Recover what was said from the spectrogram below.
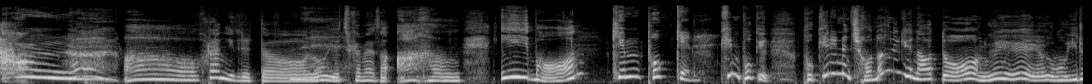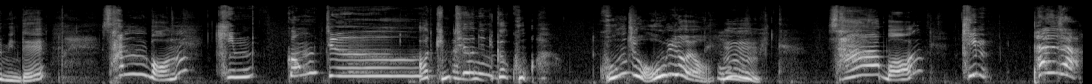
김 아, 아 호랑이를 또 네. 예측하면서 아 2번 김복길. 김복길. 복길이는 전원일기에 나왔던 왜 뭐 이름인데. 3번 김공주. 아, 김태현이니까 공 공주 어울려요. 음. 4번 김판사.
